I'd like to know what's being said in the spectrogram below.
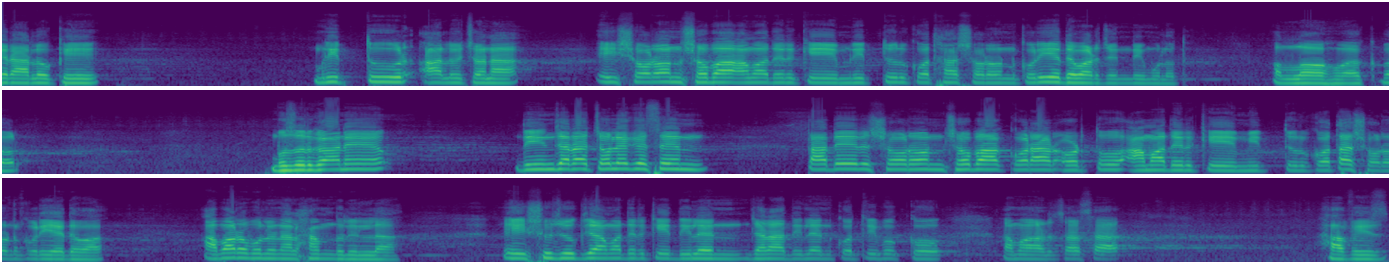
এর আলোকে মৃত্যুর আলোচনা এই স্মরণ সভা আমাদেরকে মৃত্যুর কথা স্মরণ করিয়ে দেওয়ার জন্যই মূলত। আল্লাহ আকবর। বুজুর্গানে দিন যারা চলে গেছেন, তাদের স্মরণ সভা করার অর্থ আমাদেরকে মৃত্যুর কথা স্মরণ করিয়ে দেওয়া। আবারও বলুন, আলহামদুলিল্লাহ। এই সুযোগ যে আমাদেরকে দিলেন, যারা দিলেন কর্তৃপক্ষ, আমার চাষা হাফিজ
